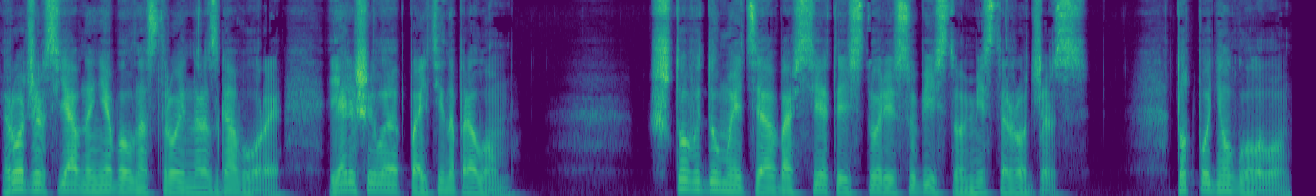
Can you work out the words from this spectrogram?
Роджерс явно не был настроен на разговоры. Я решила пойти на пролом. «Что вы думаете обо всей этой истории с убийством, мистер Роджерс?» Тот поднял голову.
